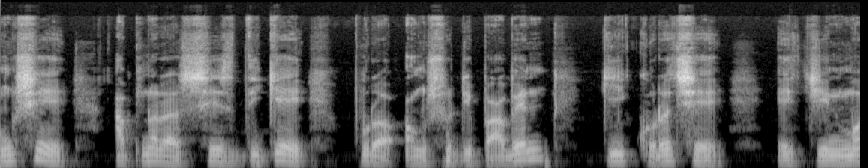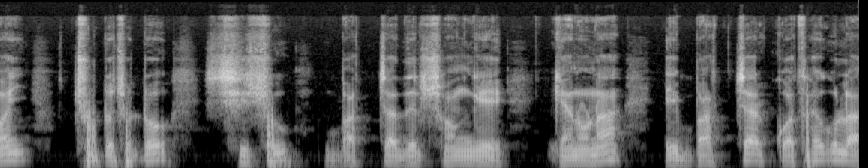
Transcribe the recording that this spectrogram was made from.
অংশে আপনারা শেষ দিকে পুরো অংশটি পাবেন। কি করেছে এই চিন্ময়? ছোট ছোট শিশু বাচ্চাদের সঙ্গে। কেননা, এই বাচ্চার কথাগুলা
